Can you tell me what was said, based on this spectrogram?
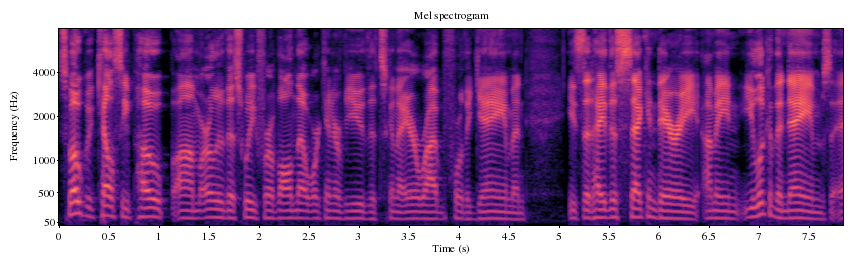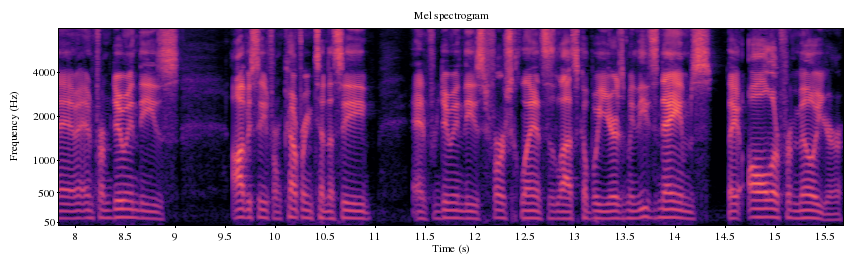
Spoke with Kelsey Pope um, earlier this week for a Vol Network interview that's going to air right before the game. And he said, hey, this secondary, I mean, you look at the names, and, and from doing these, obviously from covering Tennessee and from doing these first glances the last couple of years, I mean, these names, they all are familiar.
